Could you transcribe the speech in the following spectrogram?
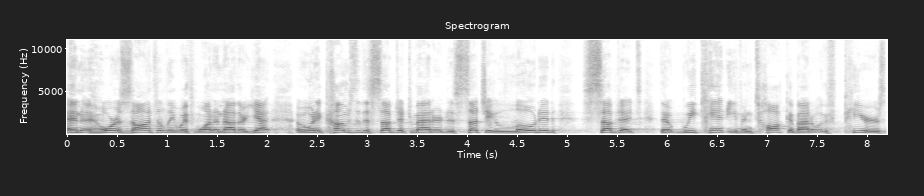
and horizontally with one another. Yet, when it comes to the subject matter, it is such a loaded subject that we can't even talk about it with peers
